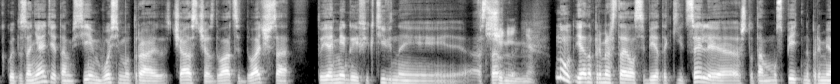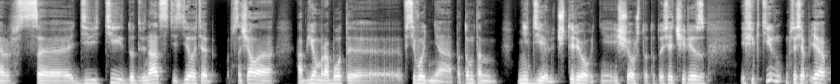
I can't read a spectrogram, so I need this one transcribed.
какое-то занятие, там 7-8 утра, час, час 20, 2 часа, то я мега эффективный. В течение дня. Ну, я, например, ставил себе такие цели, что там успеть, например, с 9 до 12 сделать сначала объем работы всего дня, а потом там неделю, 4 дней, еще что-то. То есть я через эффективность, то есть я, я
